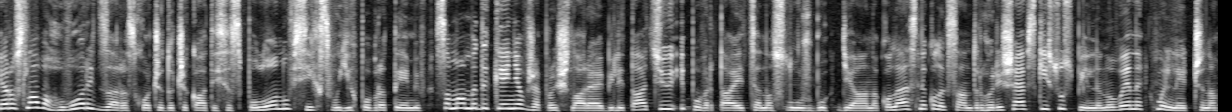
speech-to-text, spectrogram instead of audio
Ярослава говорить, зараз хоче дочекатися з полону всіх своїх побратимів. Сама медикиня вже пройшла реабілітацію і повертається на службу. Діана Колесник, Олександр Горішевський, Суспільне новини, Хмельниччина.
